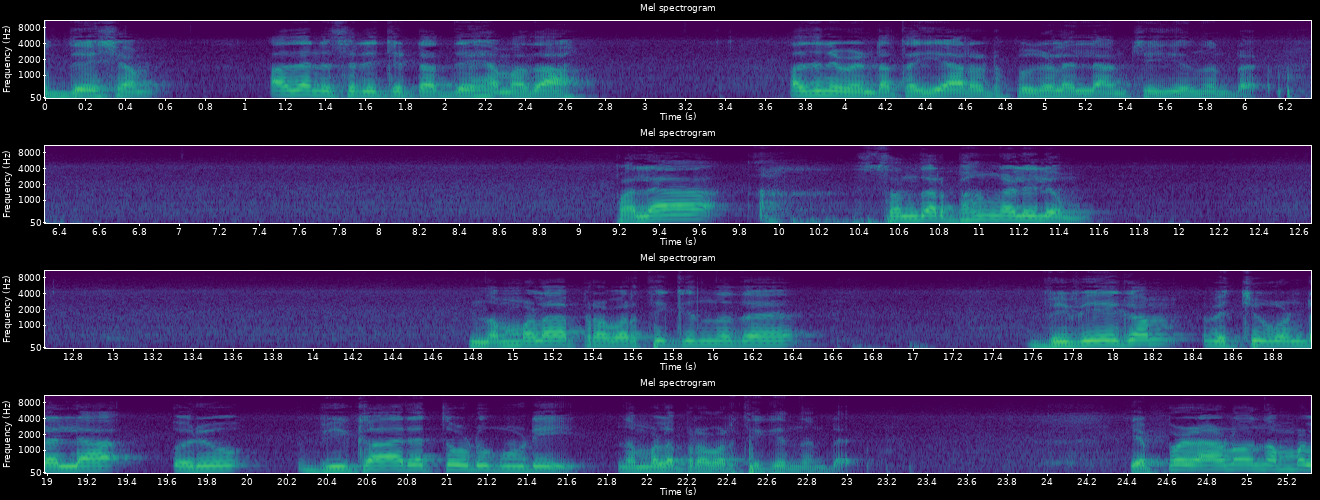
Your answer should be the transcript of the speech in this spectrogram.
ഉദ്ദേശം. അതനുസരിച്ചിട്ട് അദ്ദേഹം അതാ അതിനുവേണ്ട തയ്യാറെടുപ്പുകളെല്ലാം ചെയ്യുന്നുണ്ട്. പല സന്ദർഭങ്ങളിലും നമ്മൾ പ്രവർത്തിക്കുന്നത് വിവേകം വെച്ചുകൊണ്ടല്ല ഒരു കൂടി നമ്മൾ പ്രവർത്തിക്കുന്നുണ്ട്. എപ്പോഴാണോ നമ്മൾ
